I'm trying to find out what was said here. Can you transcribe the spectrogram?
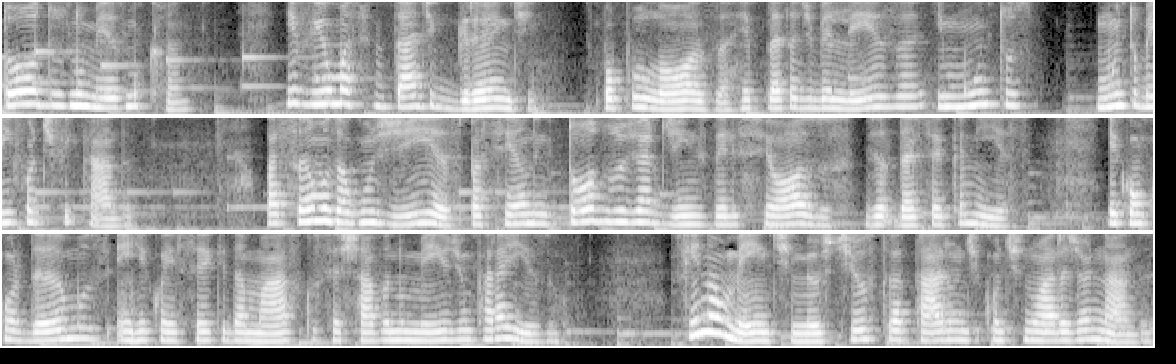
todos no mesmo canto e vi uma cidade grande, populosa, repleta de beleza e muitos, muito bem fortificada. Passamos alguns dias passeando em todos os jardins deliciosos das cercanias e concordamos em reconhecer que Damasco se achava no meio de um paraíso. Finalmente, meus tios trataram de continuar a jornada,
